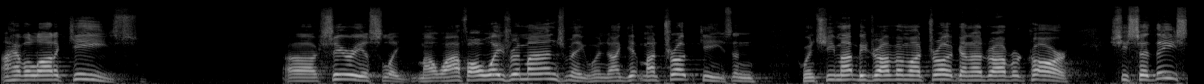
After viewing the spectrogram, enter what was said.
I have a lot of keys. Uh, seriously, my wife always reminds me when I get my truck keys and when she might be driving my truck and I drive her car. She said, These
